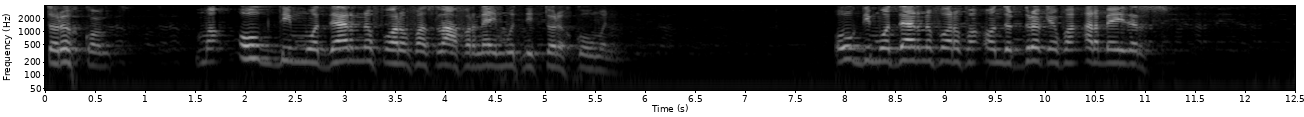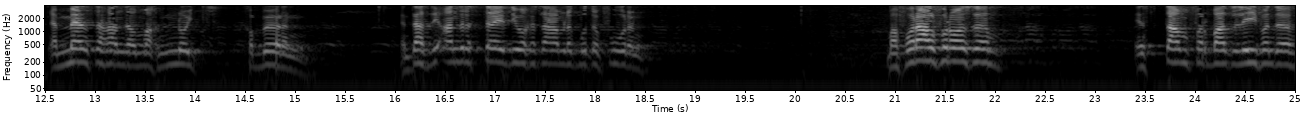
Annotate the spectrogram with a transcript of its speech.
terugkomt. Maar ook die moderne vorm van slavernij moet niet terugkomen. Ook die moderne vorm van onderdrukking van arbeiders en mensenhandel mag nooit gebeuren. En dat is die andere strijd die we gezamenlijk moeten voeren. Maar vooral voor onze in stamverband levende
